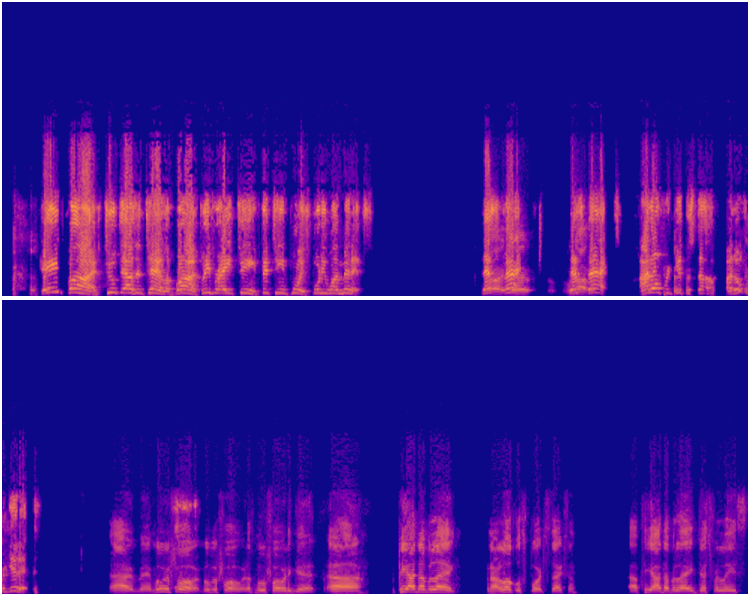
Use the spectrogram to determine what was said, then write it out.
Game five, 2010. LeBron, three for 18, 15 points, 41 minutes. That's All right, fact. man. That's not- fact. I don't forget the stuff. I don't forget it. All right, man. Moving forward. Moving forward. Let's move forward again. Uh, PIAA in our local sports section, uh, PIAA just released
